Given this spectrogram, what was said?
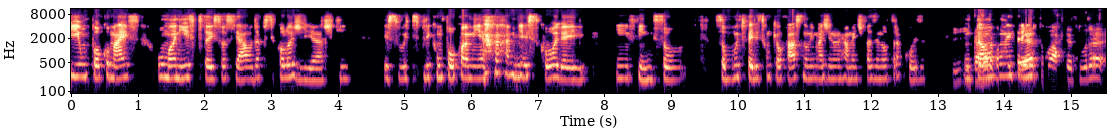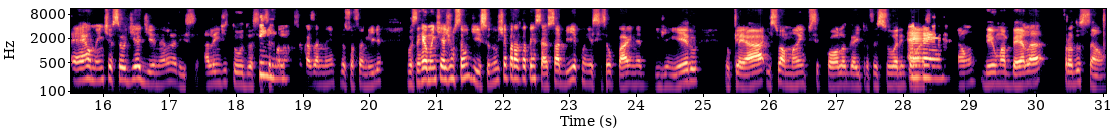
e um pouco mais humanista e social da psicologia. Acho que isso explica um pouco a minha, a minha escolha e, enfim, sou, sou muito feliz com o que eu faço, não me imagino realmente fazendo outra coisa. E, então, com arquiteto, a arquitetura é realmente o seu dia a dia, né, Larissa? Além de tudo, assim, Sim. você falou do seu casamento, da sua família, você realmente é a junção disso. Eu não tinha parado para pensar. Eu sabia, conheci seu pai, né, engenheiro nuclear, e sua mãe, psicóloga e professora. Então, é... então deu uma bela produção.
